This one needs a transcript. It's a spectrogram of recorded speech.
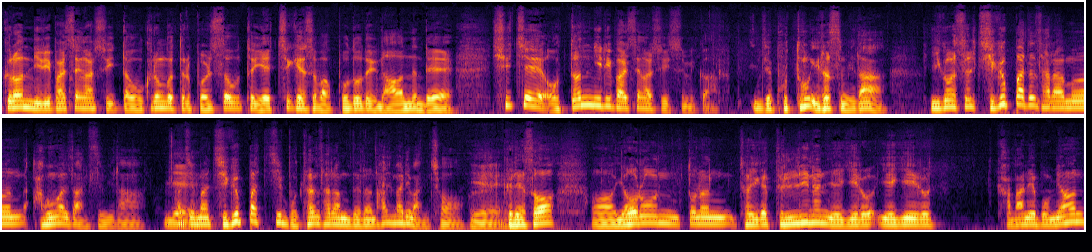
그런 일이 발생할 수 있다고 그런 것들을 벌써부터 예측해서 막 보도들이 나왔는데 실제 어떤 일이 발생할 수 있습니까? 이제 보통 이렇습니다. 이것을 지급받은 사람은 아무 말도 안 씁니다. 예. 하지만 지급받지 못한 사람들은 할 말이 많죠. 예. 그래서 어 여론 또는 저희가 들리는 얘기로 얘기로 감안해 보면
